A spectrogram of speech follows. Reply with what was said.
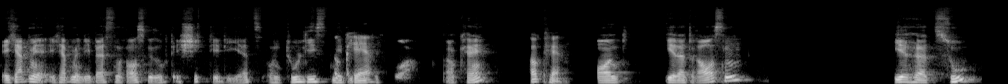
ich habe mir, ich hab mir die besten rausgesucht. Ich schicke dir die jetzt und du liest mir Okay. die vor. Okay? okay. Und ihr da draußen, ihr hört zu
